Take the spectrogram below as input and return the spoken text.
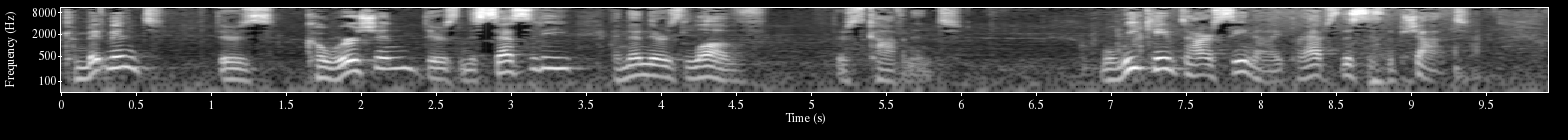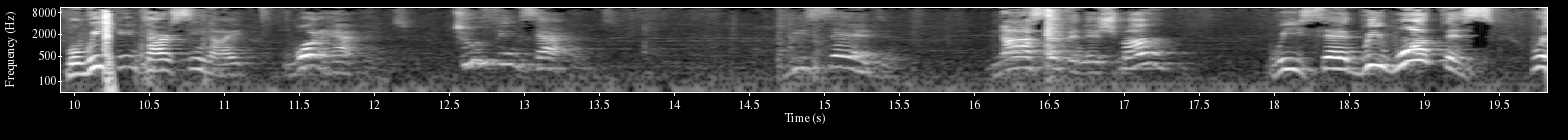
commitment, there's coercion, there's necessity, and then there's love, there's covenant. When we came to Har Sinai, perhaps this is the pshat. When we came to Har Sinai, what happened? Two things happened. We said, Nasev and Ishma. We said, we want this. We're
